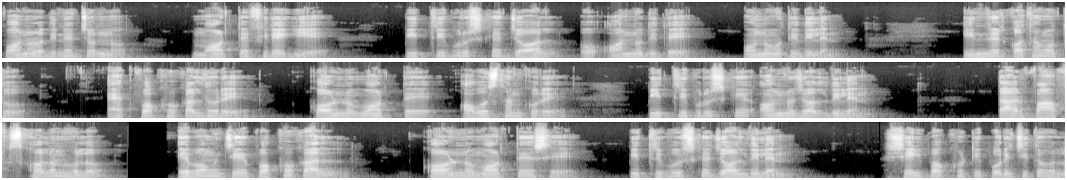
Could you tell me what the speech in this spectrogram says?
পনেরো দিনের জন্য মর্তে ফিরে গিয়ে পিতৃপুরুষকে জল ও অন্ন দিতে অনুমতি দিলেন। ইন্দ্রের কথা মতো এক পক্ষকাল ধরে কর্ণ মর্তে অবস্থান করে পিতৃপুরুষকে অন্ন জল দিলেন। তার পাপ স্খলন হল এবং যে পক্ষকাল কর্ণ মর্তে এসে পিতৃপুরুষকে জল দিলেন, সেই পক্ষটি পরিচিত হল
